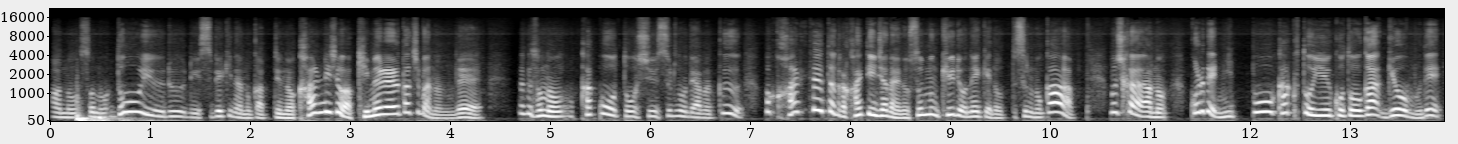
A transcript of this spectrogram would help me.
あの、その、どういうルールにすべきなのかっていうのは管理者は決められる立場なので、だってその過去を踏襲するのではなく、まあ、帰りたいんだったら帰っていいんじゃないの？その分給料ねえけどってするのか、もしくは、あの、これで日報を書くということが業務で、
